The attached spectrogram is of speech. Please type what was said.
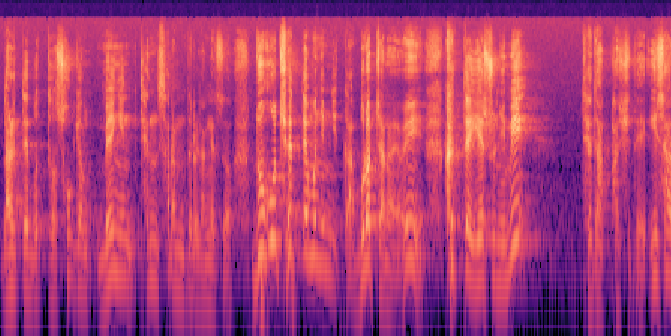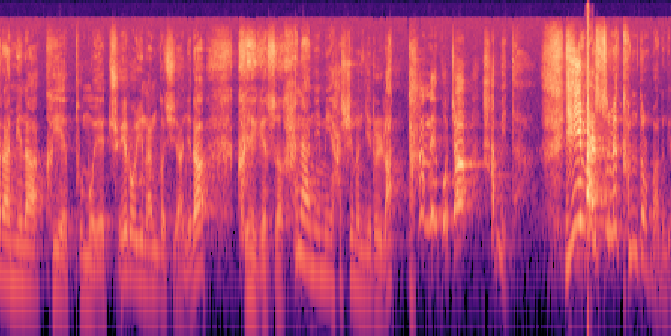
날 때부터 소경 맹인 된 사람들을 향해서 누구 죄 때문입니까? 물었잖아요. 이. 그때 예수님이 대답하시되 이 사람이나 그의 부모의 죄로 인한 것이 아니라 그에게서 하나님이 하시는 일을 나타내고자 합니다. 이 말씀에 감동을 받은 게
